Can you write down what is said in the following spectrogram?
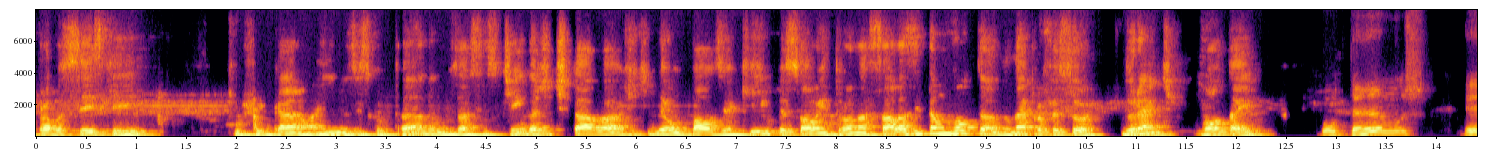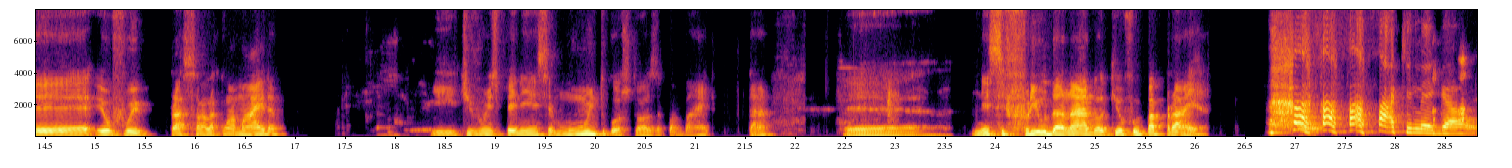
para vocês que que ficaram aí nos escutando, nos assistindo. A gente estava, a gente deu um pause aqui, o pessoal entrou nas salas e estamos voltando, né, professor? Durante, volta aí. Voltamos. É, eu fui para a sala com a Mayra e tive uma experiência muito gostosa com a Mayra, tá? É, nesse frio danado aqui, eu fui para a praia. que legal!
